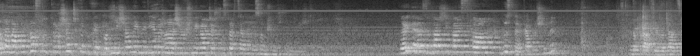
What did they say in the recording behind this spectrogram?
ona ma po prostu troszeczkę tutaj podniesione i my wiemy, że ona się uśmiecha, chociaż usta wcale nie są uśmiechnięte. No i teraz zobaczcie Państwo, lusterka prosimy. Do pracy, rodacy.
